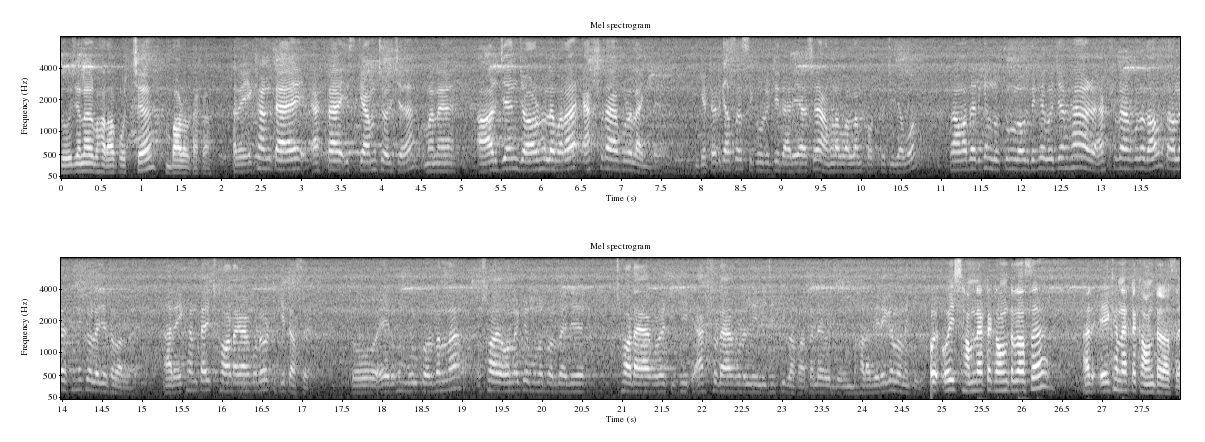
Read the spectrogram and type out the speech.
দুজনের ভাড়া পড়ছে বারো টাকা। আর এখানটায় একটা স্ক্যাম চলছে মানে আর্জেন্ট জ্বর হলে বারা একশো টাকা করে লাগবে। গেটের কাছে সিকিউরিটি দাঁড়িয়ে আছে আমরা বললাম কটকুচি যাব। তো আমাদেরকে নতুন লোক দেখে বলছে হ্যাঁ একশো টাকা করে দাও তাহলে এখানে চলে যেতে পারবে। আর এখানটায় ছ টাকা করেও টিকিট আছে। তো এরকম ভুল করবেন না। সবাই অনেকে মনে করবে যে ছ টাকা করে টিকিট একশো টাকা করে নিয়ে নিচ্ছে কী ব্যাপার? তাহলে ভাড়া বেড়ে গেল নাকি? ওই সামনে একটা কাউন্টার আছে। আর এখানে একটা কাউন্টার আছে।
